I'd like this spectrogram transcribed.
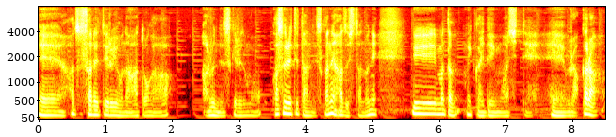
えー、外されてるような跡があるんですけれども、忘れてたんですかね、外したのね。で、またもう一回電話して、えー、裏から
